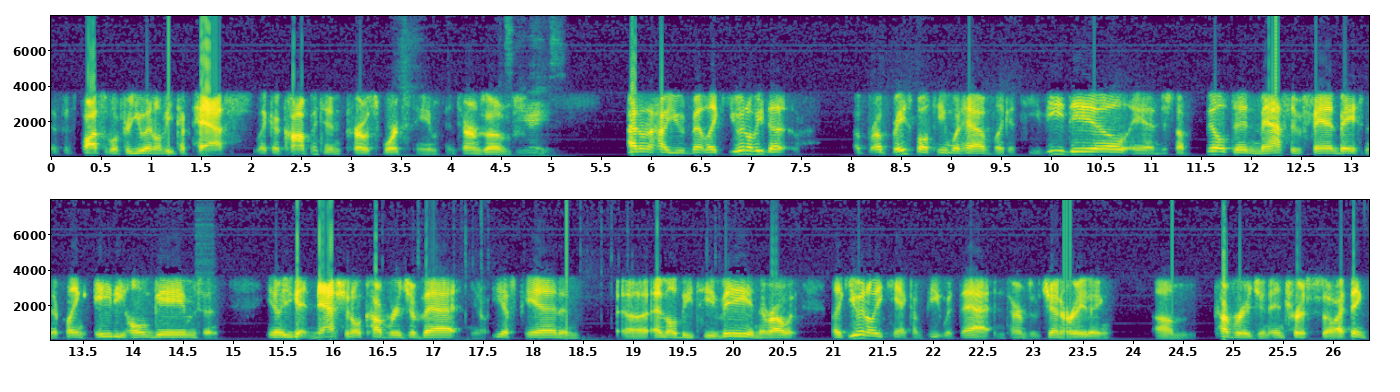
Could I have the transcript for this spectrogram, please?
if it's possible for UNLV to pass like a competent pro sports team in terms of I don't know how you'd bet like UNLV does. A, a baseball team would have like a TV deal and just a built-in massive fan base, and they're playing 80 home games, and you know you get national coverage of that. You know ESPN and uh, MLB TV, and they're always like UNLV can't compete with that in terms of generating um, coverage and interest. So I think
